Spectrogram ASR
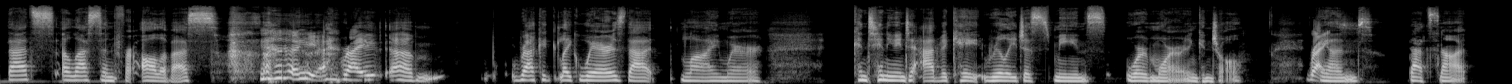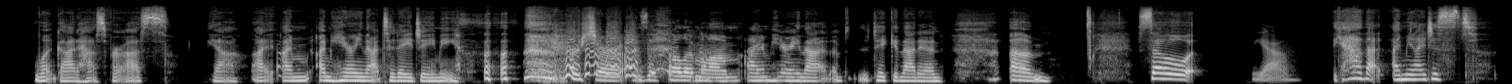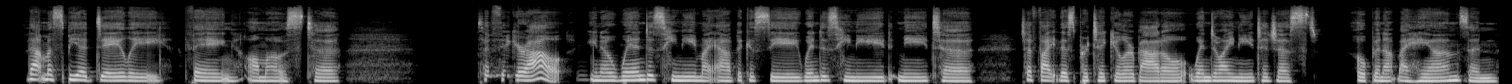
That's a lesson for all of us. yeah. Right. Um, rec- like, where is that line where continuing to advocate really just means we're more in control. Right. And that's not what God has for us. Yeah, I, I'm I'm hearing that today, Jamie, for sure. As a fellow mom, I'm hearing that. I'm taking that in. Um, so yeah, yeah. That I mean, I just that must be a daily thing almost to to figure out. You Mm-hmm. know, when does he need my advocacy? When does he need me to to fight this particular battle? When do I need to just open up my hands and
